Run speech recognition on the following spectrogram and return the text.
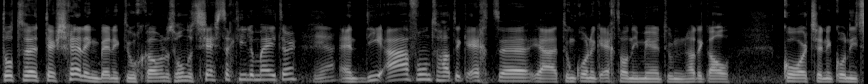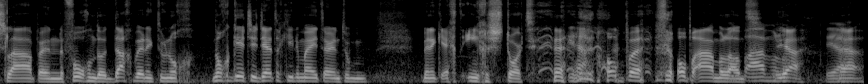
Tot uh, Terschelling ben ik toegekomen. Dat is 160 kilometer. Ja. En die avond had ik echt, uh, ja, toen kon ik echt al niet meer. Toen had ik al koorts en ik kon niet slapen. En de volgende dag ben ik toen nog, nog een keertje 30 kilometer. En toen ben ik echt ingestort ja. op, uh, op Ameland. Op Ameland. Ja. Ja.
